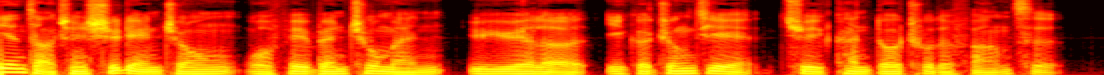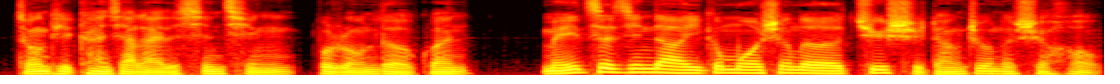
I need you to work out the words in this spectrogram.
今天早晨十点钟，我飞奔出门，预约了一个中介去看多处的房子。总体看下来的心情不容乐观。每一次进到一个陌生的居室当中的时候，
